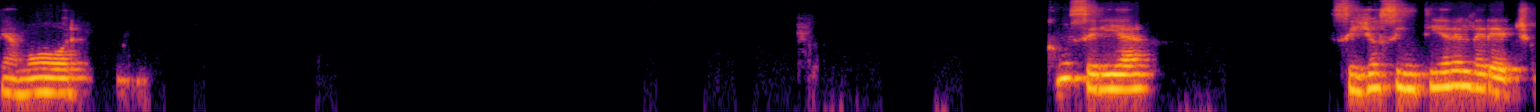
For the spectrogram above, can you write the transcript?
de amor. ¿Cómo sería si yo sintiera el derecho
